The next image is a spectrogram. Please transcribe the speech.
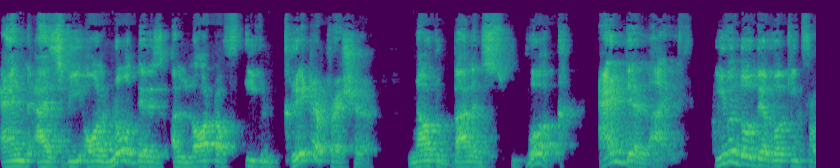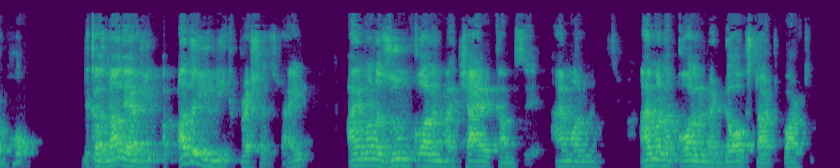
and as we all know, there is a lot of even greater pressure now to balance work and their life, even though they're working from home, because now they have other unique pressures, right? I'm on a Zoom call and my child comes in. I'm on I'm on a call and my dog starts barking.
